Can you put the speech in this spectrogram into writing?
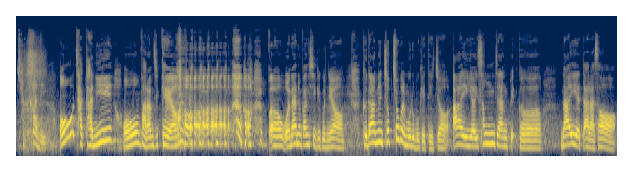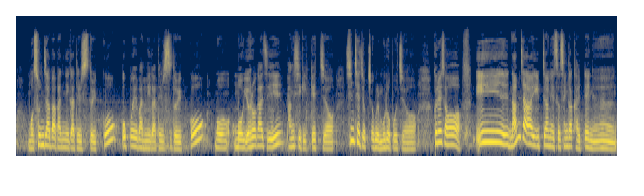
착하니. 어, 착하니? 어, 바람직해요. 어, 원하는 방식이군요. 그 다음엔 접촉을 물어보게 되죠. 아이의 성장, 그, 나이에 따라서 뭐 손잡아 받니가 될 수도 있고, 뽀뽀해 받니가 될 수도 있고, 뭐, 뭐 여러 가지 방식이 있겠죠. 신체 접촉을 물어보죠. 그래서 이 남자아이 입장에서 생각할 때는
